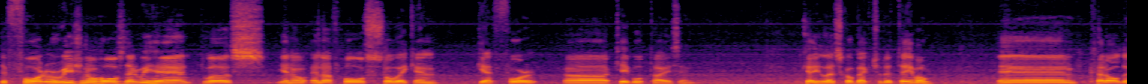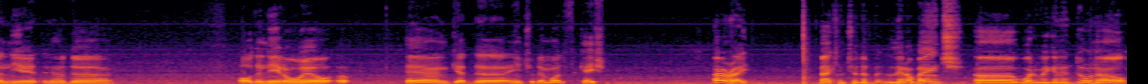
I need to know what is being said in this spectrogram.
the four original holes that we had plus you know enough holes so I can get four uh, cable ties in. Okay let's go back to the table and cut all the uh, the all the needle wheel uh, and get the into the modification. Alright back into the little bench. Uh, what we're gonna do now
